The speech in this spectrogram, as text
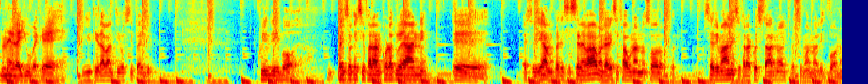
non è la Juve che gli tira avanti lo stipendio. Quindi boh, penso che si farà ancora due anni e adesso vediamo perché se se ne va magari si fa un anno solo. Se rimane si farà quest'anno e il prossimo anno a Lisbona.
